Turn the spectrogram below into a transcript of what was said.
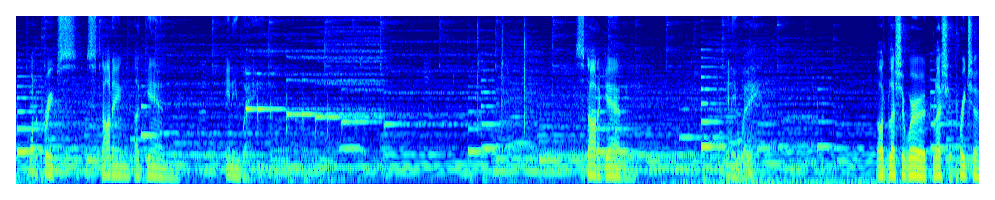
I want to preach starting again anyway. Start again anyway. Lord, bless your word, bless your preacher.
